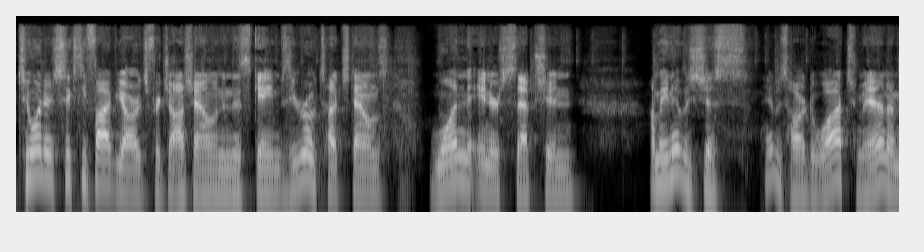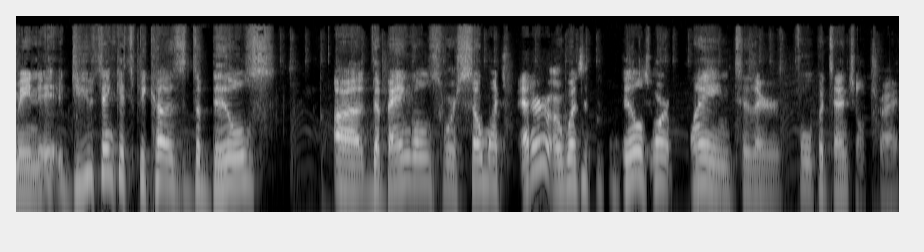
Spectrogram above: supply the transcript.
265 yards for Josh Allen in this game, zero touchdowns, one interception. I mean, it was just, it was hard to watch, man. I mean, it, do you think it's because the Bills, uh, the Bengals were so much better, or was it that the Bills weren't playing to their full potential, Trey?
